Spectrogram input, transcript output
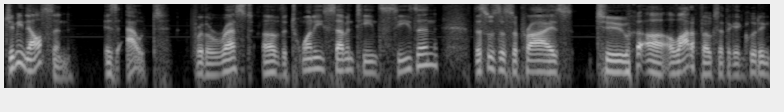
Jimmy Nelson is out for the rest of the 2017 season. This was a surprise to uh, a lot of folks, I think, including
